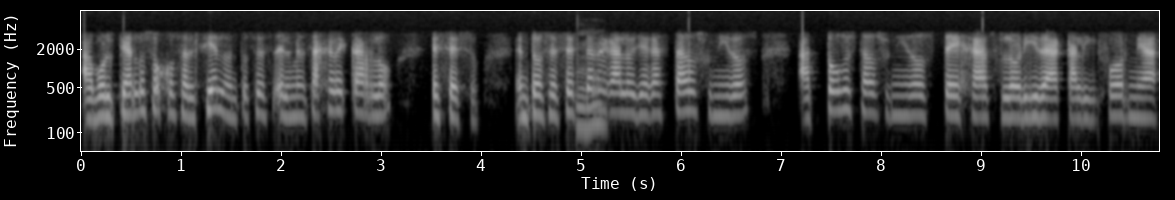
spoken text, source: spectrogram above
a, voltear los ojos al cielo. Entonces, el mensaje de Carlo es eso. Entonces, este regalo llega a Estados Unidos a todo Estados Unidos, Texas, Florida, California,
